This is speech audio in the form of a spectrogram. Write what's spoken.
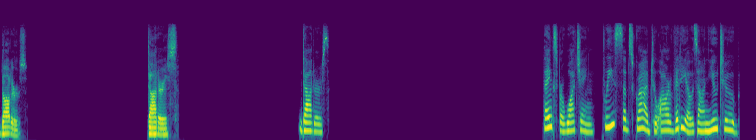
daughters daughters daughters. Thanks for watching. Please subscribe to our videos on YouTube.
